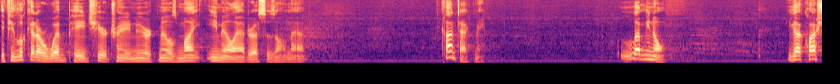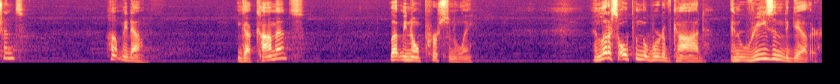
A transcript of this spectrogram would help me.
if you look at our web page here at Trinity New York Mills, my email address is on that. Contact me. Let me know. You got questions? Hunt me down. You got comments? Let me know personally. And let us open the Word of God and reason together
